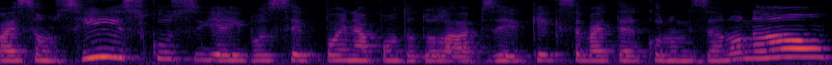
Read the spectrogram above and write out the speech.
quais são os riscos, e aí você põe na ponta do lápis aí o que, que você vai estar economizando ou não.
